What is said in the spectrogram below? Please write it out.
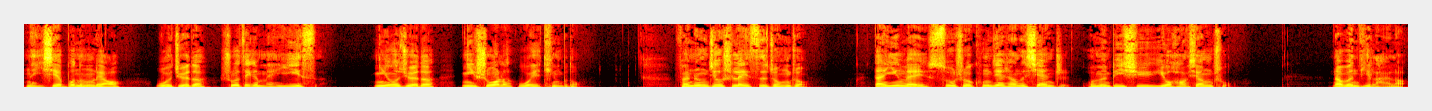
哪些不能聊？我觉得说这个没意思，你又觉得你说了我也听不懂，反正就是类似种种。但因为宿舍空间上的限制，我们必须友好相处。那问题来了，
